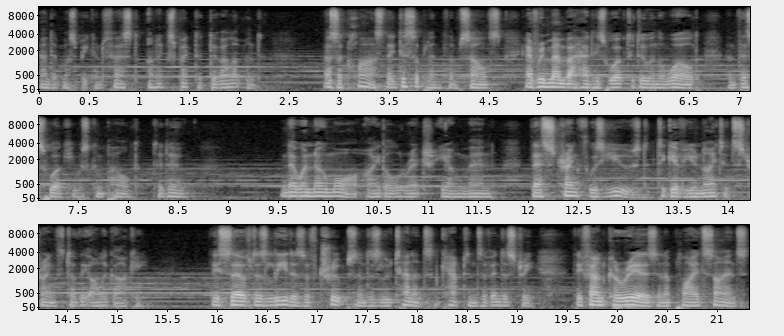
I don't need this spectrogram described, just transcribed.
and, it must be confessed, unexpected development. As a class, they disciplined themselves. Every member had his work to do in the world, and this work he was compelled to do. There were no more idle, rich young men. Their strength was used to give united strength to the oligarchy. They served as leaders of troops and as lieutenants and captains of industry. They found careers in applied science,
